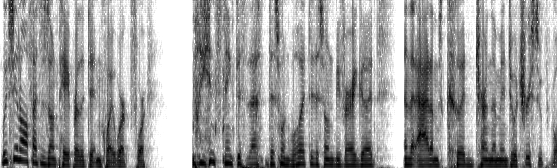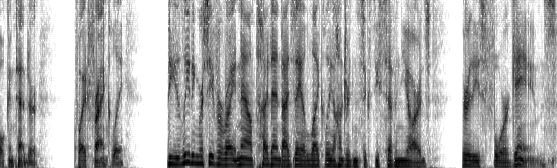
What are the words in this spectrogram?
we've seen offenses on paper that didn't quite work before. My instinct is that this one would, this one would be very good, and that Adams could turn them into a true Super Bowl contender, quite frankly. The leading receiver right now, tight end Isaiah Likely, 167 yards through these four games.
